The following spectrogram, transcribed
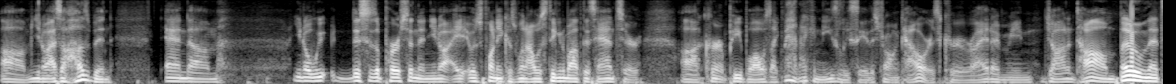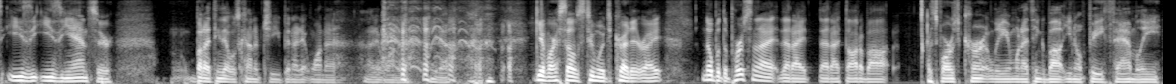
um, you know as a husband and um, you know, we this is a person, and you know, I, it was funny because when I was thinking about this answer, uh, current people, I was like, man, I can easily say the Strong Towers crew, right? I mean, John and Tom, boom, that's easy, easy answer but I think that was kind of cheap, and I didn't want to. I didn't want to, you know, give ourselves too much credit, right? No, but the person that I that I that I thought about as far as currently, and when I think about you know faith, family,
